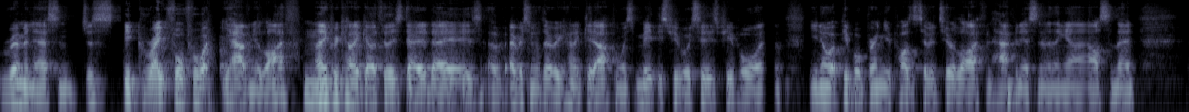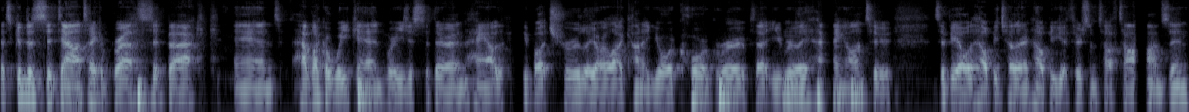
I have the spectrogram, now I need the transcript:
reminisce and just be grateful for what you have in your life. Mm. I think we kind of go through these day to days of every single day. We kind of get up and we meet these people, we see these people, and you know what people bring you positivity to your life and happiness and everything else. And then it's good to sit down, take a breath, sit back, and have like a weekend where you just sit there and hang out with people that truly are like kind of your core group that you really hang on to to be able to help each other and help you get through some tough times. And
